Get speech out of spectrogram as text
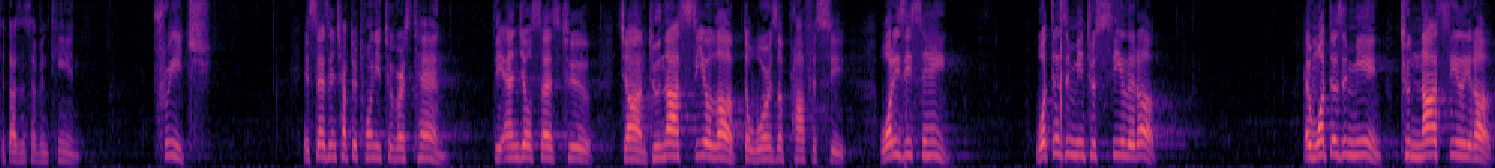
2017. Preach. It says in chapter 22, verse 10, the angel says to John, Do not seal up the words of prophecy. What is he saying? What does it mean to seal it up? And what does it mean to not seal it up?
